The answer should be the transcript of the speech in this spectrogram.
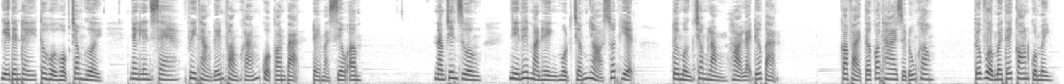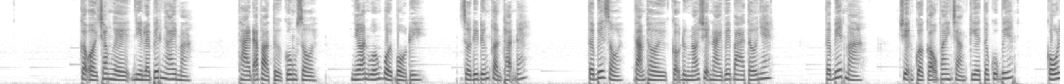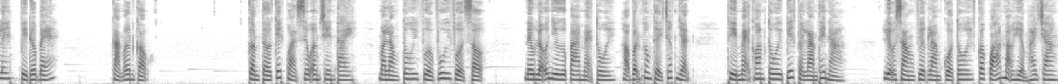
Nghĩ đến đây tôi hồi hộp trong người, nhanh lên xe phi thẳng đến phòng khám của con bạn để mà siêu âm. Nằm trên giường, nhìn lên màn hình một chấm nhỏ xuất hiện. Tôi mừng trong lòng hỏi lại đứa bạn. Có phải tớ có thai rồi đúng không? Tớ vừa mới thấy con của mình. Cậu ở trong nghề nhìn là biết ngay mà. Thai đã vào tử cung rồi. Nhớ ăn uống bồi bổ đi. Rồi đi đứng cẩn thận đấy. Tớ biết rồi, tạm thời cậu đừng nói chuyện này với ba tớ nhé. Tớ biết mà. Chuyện của cậu và anh chàng kia tớ cũng biết. Cố lên vì đứa bé. Cảm ơn cậu. Cầm tờ kết quả siêu âm trên tay mà lòng tôi vừa vui vừa sợ. Nếu lỡ như ba mẹ tôi họ vẫn không thể chấp nhận thì mẹ con tôi biết phải làm thế nào. Liệu rằng việc làm của tôi có quá mạo hiểm hay chăng?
